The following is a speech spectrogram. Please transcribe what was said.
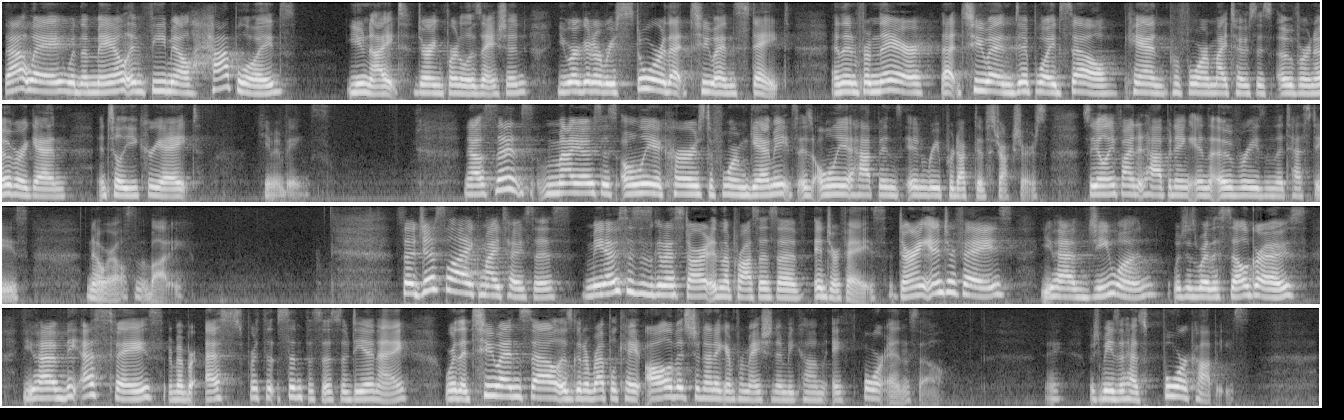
That way, when the male and female haploids unite during fertilization, you are going to restore that 2N state. And then from there, that 2N diploid cell can perform mitosis over and over again until you create human beings. Now, since meiosis only occurs to form gametes, it only happens in reproductive structures. So you only find it happening in the ovaries and the testes, nowhere else in the body. So just like mitosis, meiosis is going to start in the process of interphase. During interphase, you have G1, which is where the cell grows. You have the S phase, remember S for synthesis of DNA, where the 2N cell is going to replicate all of its genetic information and become a 4N cell, okay? which means it has four copies.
